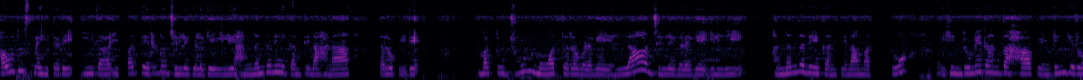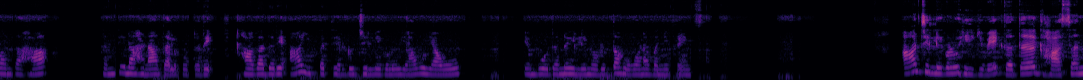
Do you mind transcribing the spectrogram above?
ಹೌದು ಸ್ನೇಹಿತರೆ, ಈಗ ಇಪ್ಪತ್ತೆರಡು ಜಿಲ್ಲೆಗಳಿಗೆ ಇಲ್ಲಿ ಹನ್ನೊಂದನೇ ಕಂತಿನ ಹಣ ತಲುಪಿದೆ. ಮತ್ತು ಜೂನ್ ಮೂವತ್ತರ ಒಳಗೆ ಎಲ್ಲ ಜಿಲ್ಲೆಗಳಿಗೆ ಇಲ್ಲಿ ಹನ್ನೊಂದನೇ ಕಂತಿನ ಮತ್ತು ಹಿಂದುಳಿದಂತಹ, ಪೆಂಡಿಂಗ್ ಇರುವಂತಹ ಕಂತಿನ ಹಣ ತಲುಪುತ್ತದೆ. ಹಾಗಾದರೆ ಆ ಇಪ್ಪತ್ತೆರಡು ಜಿಲ್ಲೆಗಳು ಯಾವು ಯಾವು ಎಂಬುದನ್ನು ಇಲ್ಲಿ ನೋಡುತ್ತಾ ಹೋಗೋಣ. ಬನ್ನಿ ಫ್ರೆಂಡ್ಸ್ ಆ ಜಿಲ್ಲೆಗಳು ಹೀಗಿವೆ. ಗದಗ, ಹಾಸನ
